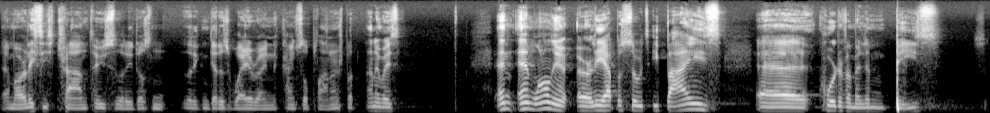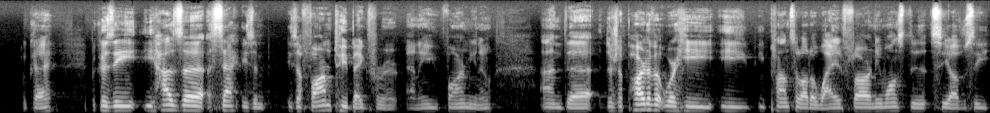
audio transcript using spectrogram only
um, or at least he's trying to, so that he doesn't that he can get his way around the council planners. But anyways, in, in one of the early episodes, he buys a uh, quarter of a million bees okay? Because he, he has a, a sec, he's a, he's a farm too big for any farm, you know. And uh, there's a part of it where he, he, he plants a lot of wildflower and he wants to see, obviously,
